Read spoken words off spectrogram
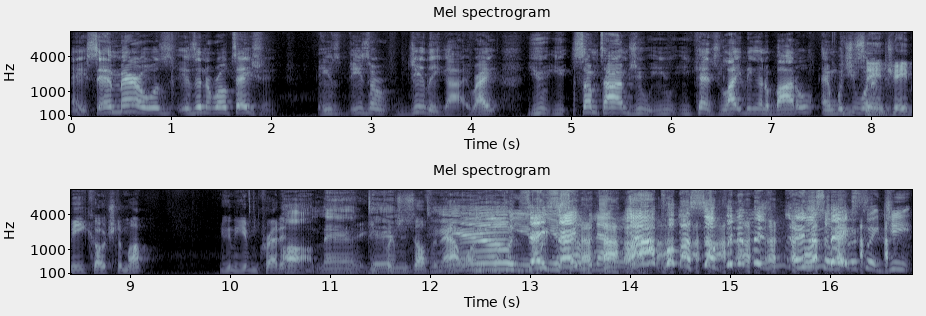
hey sam merrill is, is in the rotation. He's he's a G League guy right? You, you sometimes you, you you catch lightning in a bottle and what you you, saying JB coached him up? You gonna give him credit? Oh man, you damn, put yourself in that one. damn, You put- you put yourself in that one. I put myself in the, mix- in Also, the mix. real quick, G.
